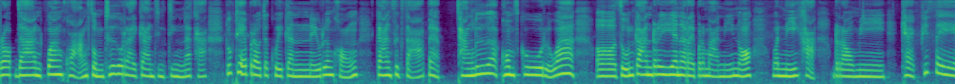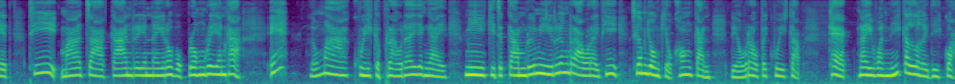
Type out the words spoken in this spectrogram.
รอบด้านกว้างขวางสมชื่อรายการจริง ๆ นะคะ ทุกเทปเราจะคุยกันในเรื่องของการศึกษาแบบ ทางเลือกโฮมสกูลหรือว่าศูนย์การเรียนอะไรประมาณนี้เนาะวันนี้ค่ะ เรามีแขกพิเศษที่มาจากการเรียนในระบบโรงเรียนค่ะ เอ๊ะแล้วมาคุยกับเราได้ยังไง มีกิจกรรมหรือมีเรื่องราวอะไรที่เชื่อมโยงเกี่ยวข้องกัน เดี๋ยวเราไปคุยกับแขกในวันนี้กันเลยดีกว่า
